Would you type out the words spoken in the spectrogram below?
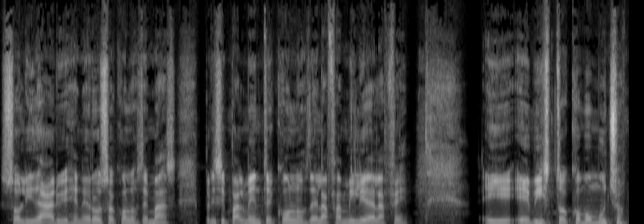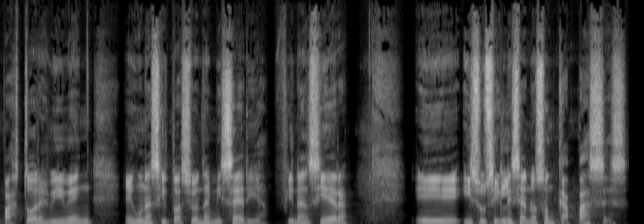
solidario y generoso con los demás, principalmente con los de la familia de la fe. Eh, he visto cómo muchos pastores viven en una situación de miseria financiera eh, y sus iglesias no son capaces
